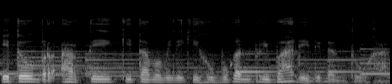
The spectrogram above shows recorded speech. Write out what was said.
itu berarti kita memiliki hubungan pribadi dengan Tuhan.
